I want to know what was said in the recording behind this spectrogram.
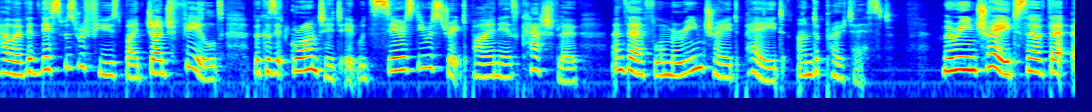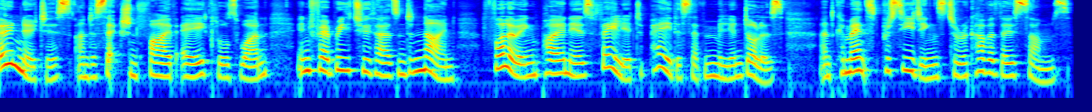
However, this was refused by Judge Field because it granted it would seriously restrict Pioneer's cash flow and therefore Marine Trade paid under protest. Marine Trade served their own notice under Section 5A, Clause 1, in February 2009, following Pioneer's failure to pay the $7 million, and commenced proceedings to recover those sums.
